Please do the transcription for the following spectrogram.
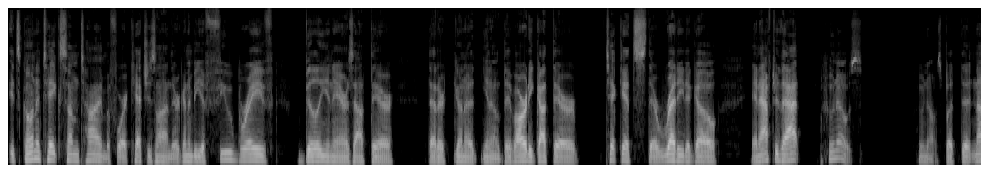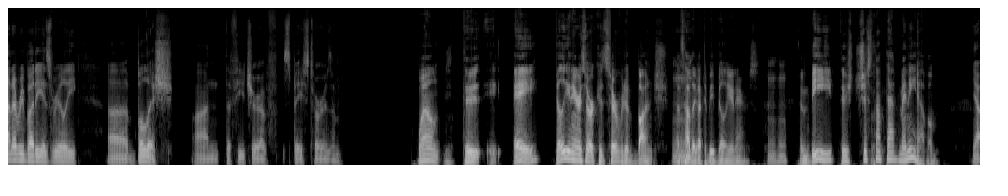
it's going to take some time before it catches on. There are going to be a few brave billionaires out there that are going to, you know, they've already got their tickets. They're ready to go. And after that, who knows? Who knows? But the, not everybody is really uh, bullish on the future of space tourism. well, the, A, billionaires are a conservative bunch. That's how Mhm. they got to be billionaires. Mm-hmm. And B, there's just not that many of them. Yeah.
